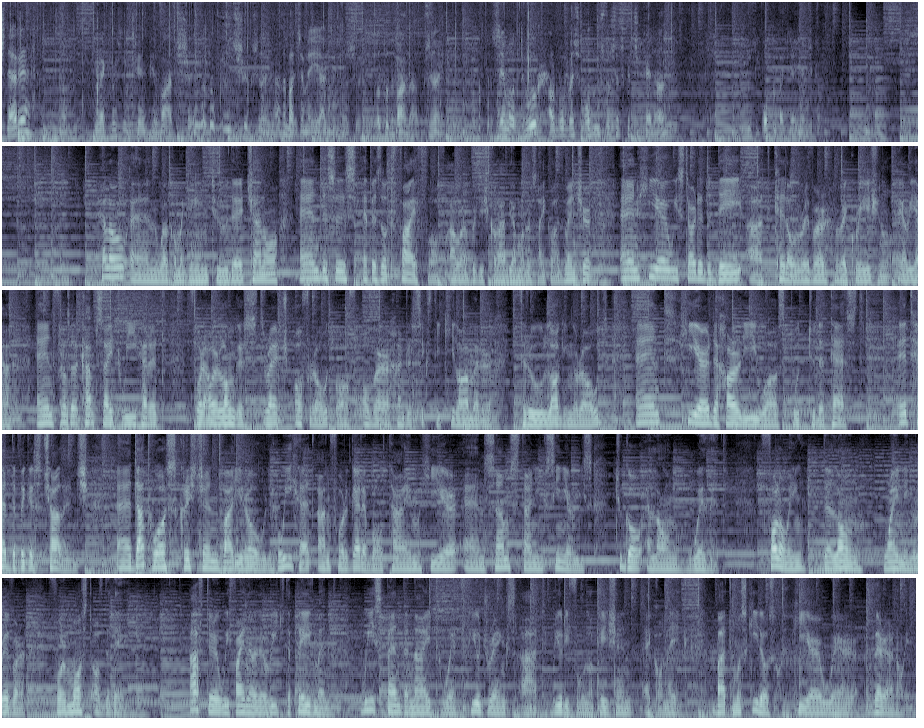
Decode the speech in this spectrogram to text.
Raz cztery? Dyrektor chciałem dwa, trzy, no to pięć, trzy przynajmniej. No zobaczymy jak będą szły. No to dwa na, przynajmniej. Zaczniemy od dwóch, albo weź odłóż troszeczkę chickena. Tu spokój tak jajeczka. Hello and welcome again to the channel. And this is episode 5 of our British Columbia motorcycle adventure. And here we started the day at Kettle River recreational area. And from the campsite we headed for our longest stretch off-road of over 160 kilometer through logging roads. And here the Harley was put to the test. It had the biggest challenge uh, that was Christian Valley Road. We had unforgettable time here and some stunning sceneries to go along with it, following the long winding river for most of the day. After we finally reached the pavement, we spent the night with few drinks at beautiful location Echo Lake, but mosquitoes here were very annoying.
